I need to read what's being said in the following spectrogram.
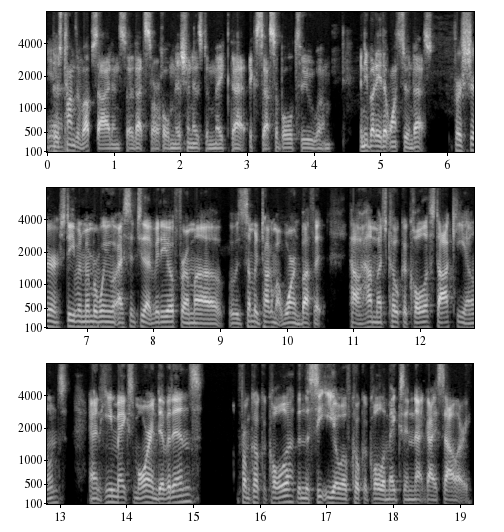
yeah. there's tons of upside. And so that's our whole mission is to make that accessible to um, anybody that wants to invest. For sure. Steven, remember when I sent you that video from, uh, it was somebody talking about Warren Buffett, how, how much Coca-Cola stock he owns and he makes more in dividends from Coca Cola than the CEO of Coca Cola makes in that guy's salary.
